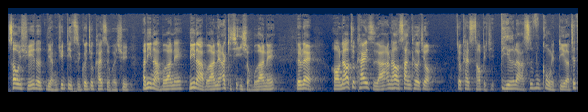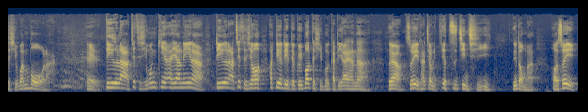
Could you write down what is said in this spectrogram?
稍微学了两句《弟子规》，就开始回去啊，你哪不安呢？你哪不安呢？啊，其实一想不安呢，对不对？哦，然后就开始啊，然后上课就就开始抄笔记。对啦，师傅讲的对啦，这就是阮某啦。哎，对啦，这就是阮囝爱安尼啦。对啦，这就是哦，啊对对对，规部就是无家己爱安那，对啊。所以他叫你要自尽其意，你懂吗？哦，所以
